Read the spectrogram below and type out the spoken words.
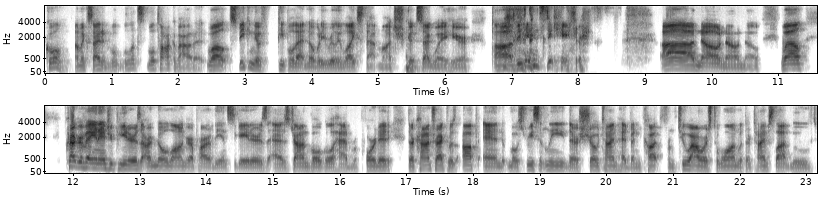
Cool. I'm excited. We'll, let's we'll talk about it. Well, speaking of people that nobody really likes that much, good segue here. Uh, the instigators. Uh no, no, no. Well, Craig Rivet and Andrew Peters are no longer a part of the Instigators, as John Vogl had reported. Their contract was up, and most recently, their showtime had been cut from two hours to one, with their time slot moved.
